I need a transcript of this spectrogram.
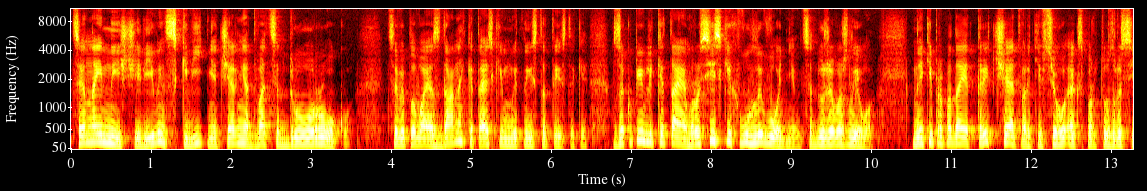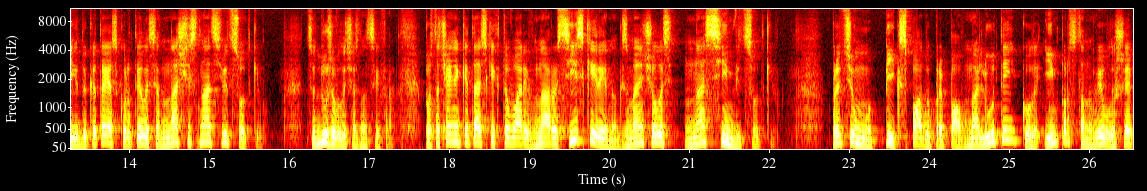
Це найнижчий рівень з квітня-червня 2022 року. Це випливає з даних китайської митної статистики. Закупівлі Китаєм російських вуглеводнів це дуже важливо, на які припадає три четверті всього експорту з Росії до Китаю, скоротилися на 16%. Це дуже величезна цифра. Постачання китайських товарів на російський ринок зменшилось на 7%. При цьому пік спаду припав на лютий, коли імпорт становив лише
